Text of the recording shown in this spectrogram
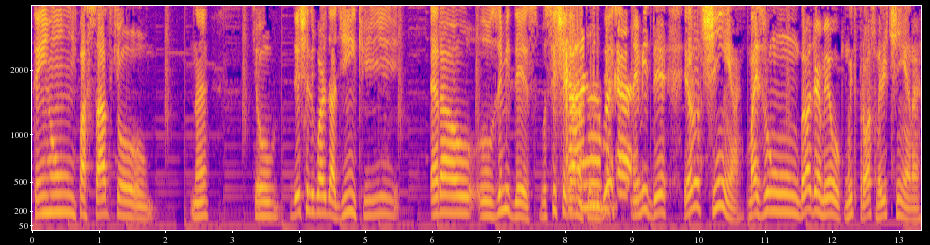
tem um passado que eu, né, que eu deixo ele guardadinho, que era o- os MDs. Vocês chegaram a ter Caramba, MDs? cara, MD. Eu não tinha, mas um brother meu, muito próximo, ele tinha, né?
